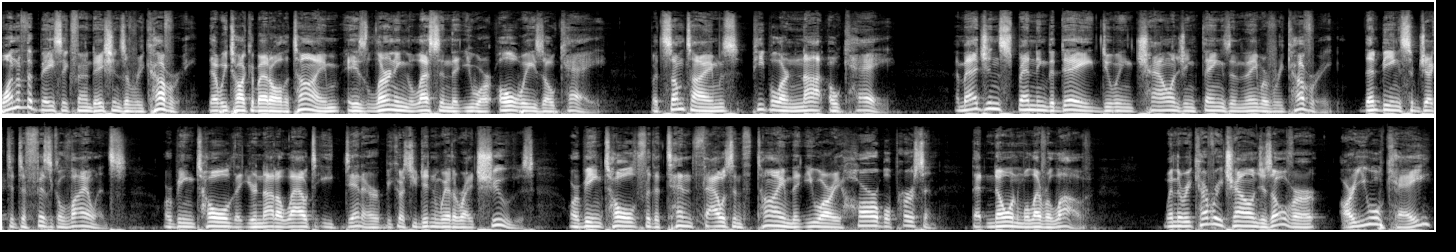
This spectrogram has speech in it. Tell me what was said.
One of the basic foundations of recovery that we talk about all the time is learning the lesson that you are always okay. But sometimes people are not okay. Imagine spending the day doing challenging things in the name of recovery, then being subjected to physical violence, or being told that you're not allowed to eat dinner because you didn't wear the right shoes, or being told for the 10,000th time that you are a horrible person that no one will ever love. When the recovery challenge is over, are you okay?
